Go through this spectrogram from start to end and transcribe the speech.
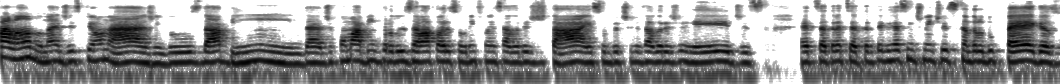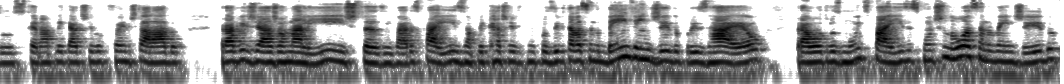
falando né, de espionagem, do uso da ABIN, da, de como a ABIN produz relatórios sobre influenciadores digitais, sobre utilizadores de redes, etc, etc. Teve recentemente o escândalo do Pegasus, que era um aplicativo que foi instalado para vigiar jornalistas em vários países, um aplicativo que, inclusive, estava sendo bem vendido para Israel, para outros muitos países, continua sendo vendido.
